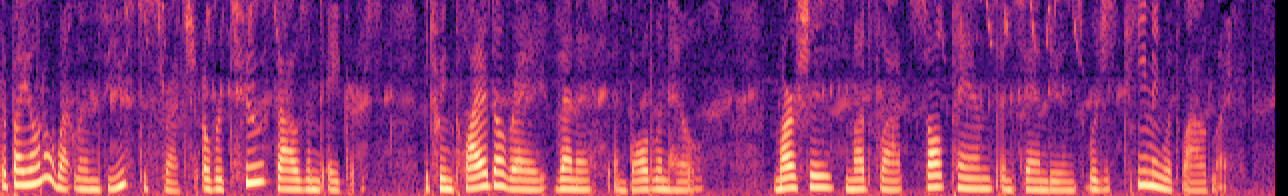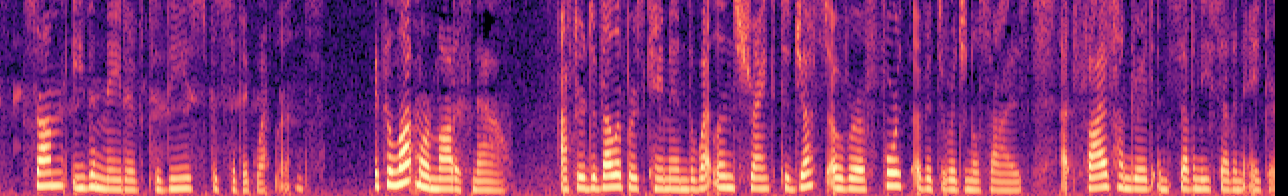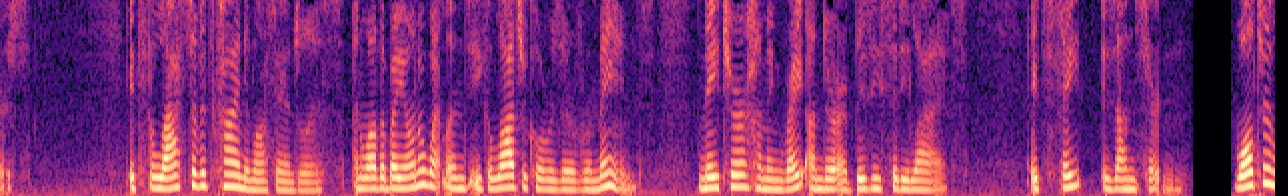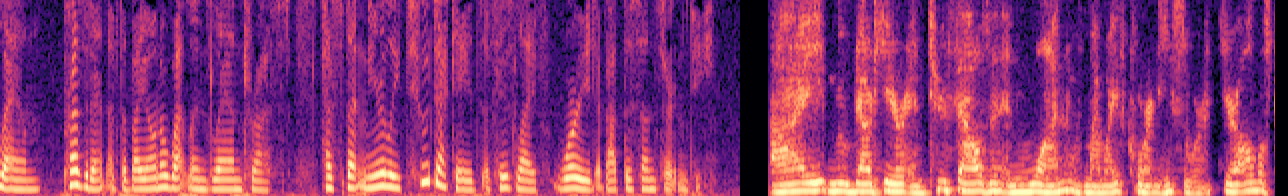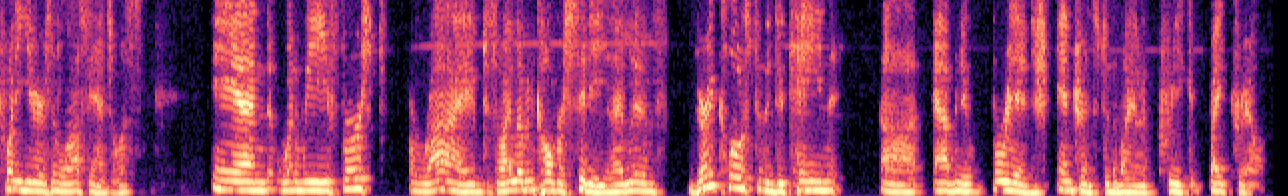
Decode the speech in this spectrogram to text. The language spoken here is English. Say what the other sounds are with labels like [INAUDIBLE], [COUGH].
The Ballona wetlands used to stretch over 2,000 acres between Playa del Rey, Venice, and Baldwin Hills. Marshes, mudflats, salt pans, and sand dunes were just teeming with wildlife, some even native to these specific wetlands. It's a lot more modest now. After developers came in, the wetlands shrank to just over a fourth of its original size at 577 acres. It's the last of its kind in Los Angeles, and while the Ballona Wetlands Ecological Reserve remains, nature humming right under our busy city lives, its fate is uncertain. Walter Lamb, president of the Ballona Wetlands Land Trust, has spent nearly two decades of his life worried about this uncertainty. I moved out here in 2001 with my wife, Courtney. So we're here almost 20 years in Los Angeles. And when we first arrived, so I live in Culver City and I live very close to the Duquesne uh, Avenue Bridge entrance to the Ballona Creek bike trail.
